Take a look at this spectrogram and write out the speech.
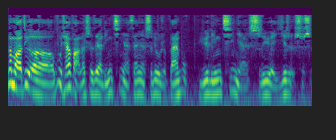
那么这个物权法呢，是在零七年三月十六日颁布，于零七年十月一日实施。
